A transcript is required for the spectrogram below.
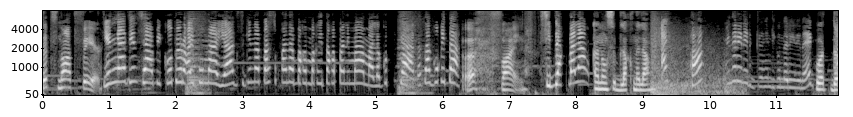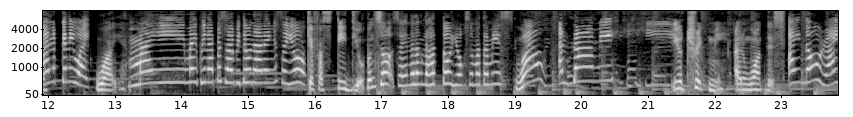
That's not fair. Yun nga din sabi ko, pero ay pumayag. Sige na, pasok ka na. Baka makita ka pa ni mama. Lagot ka. Tatago. Ugh, fine. Si Black na lang. Anong si Black na lang? Ay, ha? May narinig kang hindi ko naririnig? What the? Hanap ka ni White. Why? May, may pinapasabi daw nanay niya sa'yo. Que fastidio. Bunso, sa'yo na lang lahat to. Yok sa matamis. Wow! Ang dami! You tricked me. I don't want this. I know, right?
